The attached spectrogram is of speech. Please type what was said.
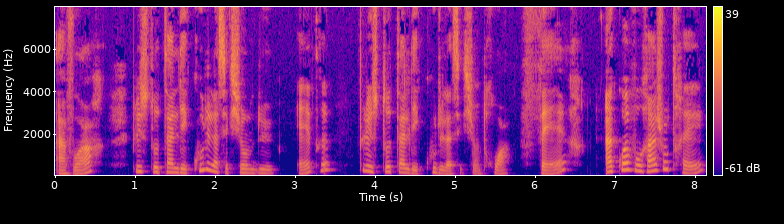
avoir, plus total des coûts de la section 2, être, plus total des coûts de la section 3, faire, à quoi vous rajouterez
